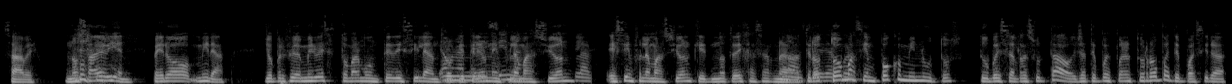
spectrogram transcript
sabe, no sabe bien, pero mira, yo prefiero mil veces tomarme un té de cilantro que tener una inflamación Claro. esa inflamación que no te deja hacer nada. No, te lo tomas y en pocos minutos tú ves el resultado. Ya te puedes poner tu ropa y te puedes ir a,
